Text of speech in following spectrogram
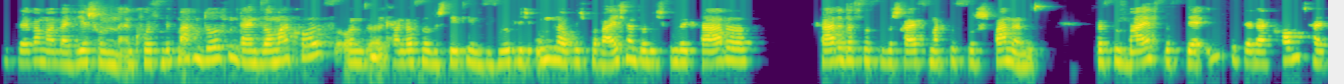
Ich selber mal bei dir schon einen Kurs mitmachen dürfen, deinen Sommerkurs, und äh, kann das nur bestätigen. Es ist wirklich unglaublich bereichernd und ich finde gerade, gerade das, was du beschreibst, macht es so spannend. dass du weißt, dass der Input, der da kommt, halt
